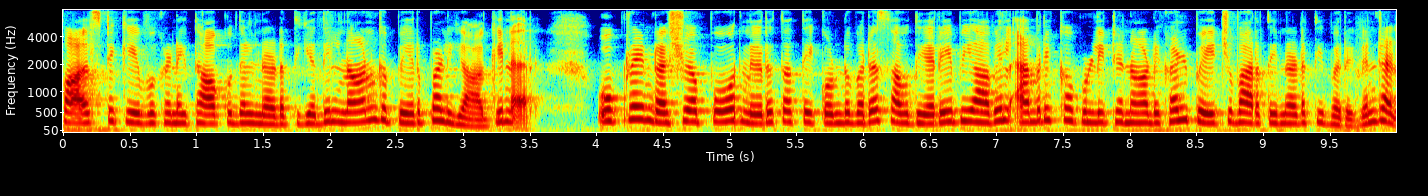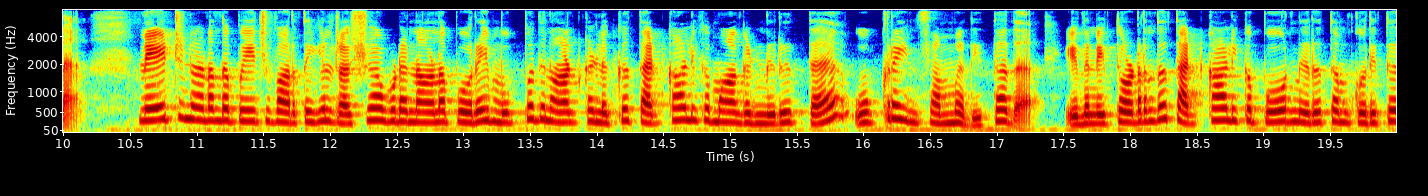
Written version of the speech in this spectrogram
பால்ஸ்டிக் ஏவுகணை தாக்குதல் நடத்தியதில் நான்கு பேர் பலியாகினர். உக்ரைன் ரஷ்யா போர் நிறுத்தத்தை கொண்டுவர சவுதி அரேபியாவில் அமெரிக்கா உள்ளிட்ட நாடுகள் பேச்சுவார்த்தை நடத்தி வருகின்றன. நேற்று நடந்த பேச்சுவார்த்தையில் ரஷ்யாவுடனான போரை முப்பது நாட்களுக்கு தற்காலிகமாக நிறுத்த உக்ரைன் சம்மதித்தது. இதனைத் தொடர்ந்து தற்காலிக போர் நிறுத்தம் குறித்து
